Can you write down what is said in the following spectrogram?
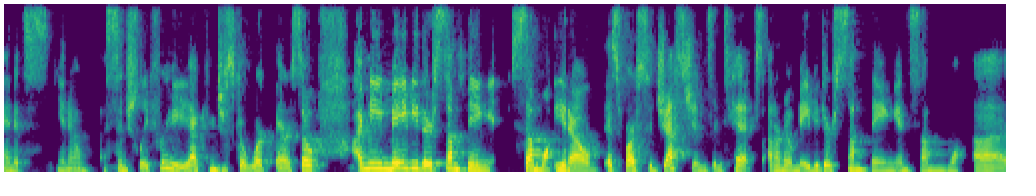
and it's you know essentially free. I can just go work there. So i mean maybe there's something some you know as far as suggestions and tips i don't know maybe there's something and some uh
